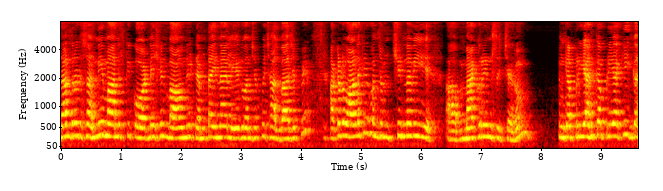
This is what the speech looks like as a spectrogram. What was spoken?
దాని తర్వాత సన్నీ మానస్కి కోఆర్డినేషన్ బాగుంది టెంప్ట్ అయినా లేదు అని చెప్పి చాలా బాగా చెప్పి అక్కడ వాళ్ళకి కొంచెం చిన్నవి మ్యాకరీన్స్ ఇచ్చారు. ఇంకా ప్రియాంక ప్రియాకి ఇంకా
